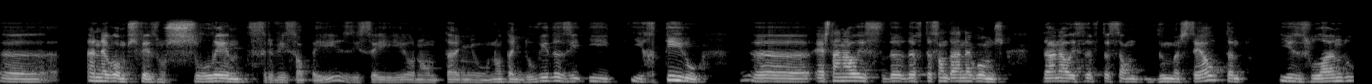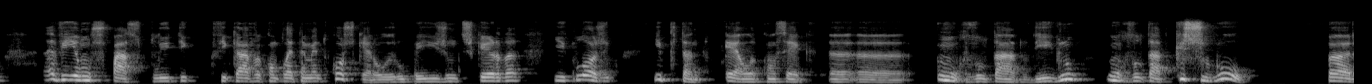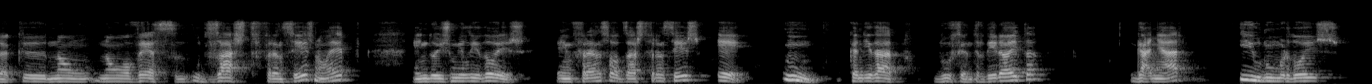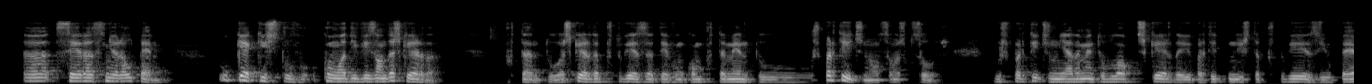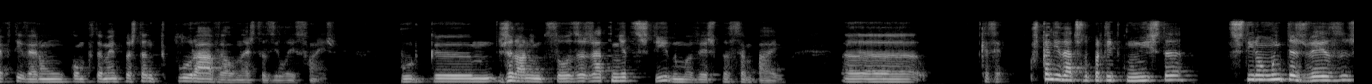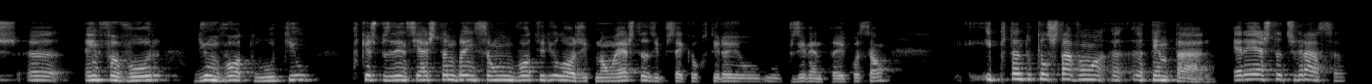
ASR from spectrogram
Ana Gomes fez um excelente serviço ao país, isso aí eu não tenho, não tenho dúvidas, e, e, e retiro uh, esta análise da, da, votação da Ana Gomes da análise da votação de Marcelo, portanto, isolando, havia um espaço político que ficava completamente coxo, que era o europeísmo de esquerda e ecológico. E, portanto, ela consegue uh, uh, um resultado digno, um resultado que chegou para que não, não houvesse o desastre francês, não é? Em 2002, em França, o desastre francês é um candidato do centro-direita ganhar e o número dois uh, ser a senhora Le Pen. O que é que isto levou? Com a divisão da esquerda. Portanto, a esquerda portuguesa teve um comportamento, os partidos, não são as pessoas. Os partidos, nomeadamente o Bloco de Esquerda e o Partido Comunista Português e o PEV, tiveram um comportamento bastante deplorável nestas eleições porque hum, Jerónimo de Souza já tinha desistido uma vez para Sampaio. Uh, quer dizer, os candidatos do Partido Comunista desistiram muitas vezes uh, em favor de um voto útil, porque as presidenciais também são um voto ideológico, não estas, e por isso é que eu retirei o, o presidente da equação. E, portanto, o que eles estavam a, a tentar era esta desgraça,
